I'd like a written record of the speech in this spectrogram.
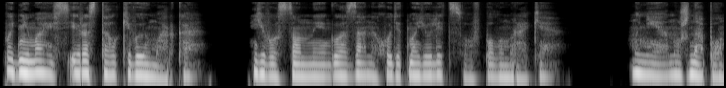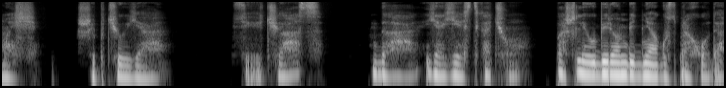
Поднимаюсь и расталкиваю Марка. Его сонные глаза находят мое лицо в полумраке. «Мне нужна помощь», — шепчу я. «Сейчас?» «Да, я есть хочу. Пошли уберем беднягу с прохода».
